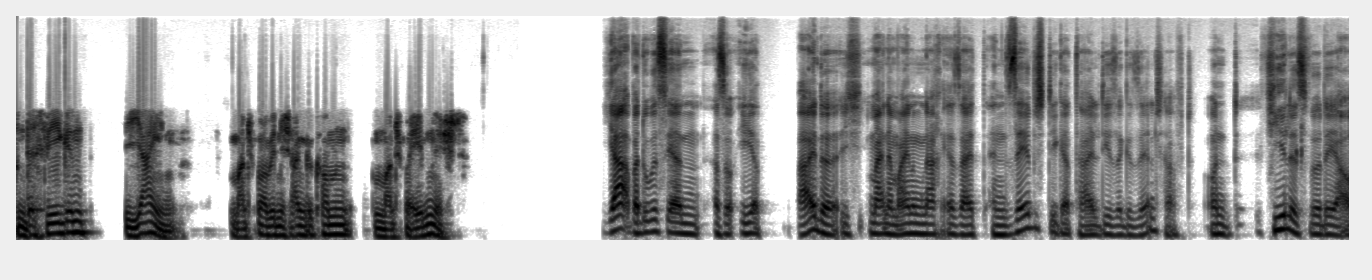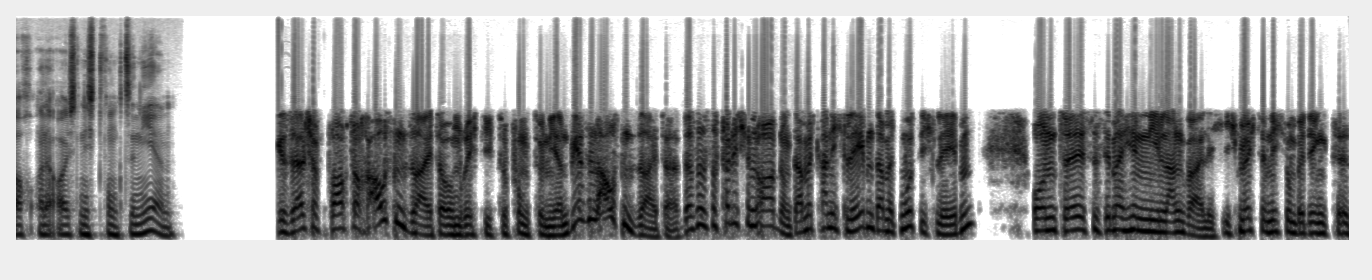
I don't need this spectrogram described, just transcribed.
Und deswegen, jein. Manchmal bin ich angekommen, manchmal eben nicht. Ja, aber du bist ja, ein, also ihr beide, ich meiner Meinung nach, ihr seid ein sehr wichtiger Teil dieser Gesellschaft. Und vieles würde ja auch ohne euch nicht funktionieren. Gesellschaft braucht auch Außenseiter, um richtig zu funktionieren. Wir sind Außenseiter. Das ist völlig in Ordnung. Damit kann ich leben, damit muss ich leben. Und äh, es ist immerhin nie langweilig. Ich möchte nicht unbedingt äh,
